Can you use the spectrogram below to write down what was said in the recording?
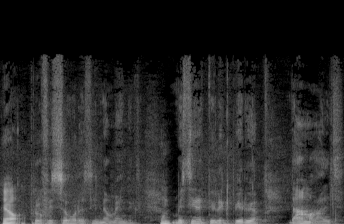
Ja. Professoren sind noch Männer gewesen. Und wir sind natürlich berühmt. Damals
